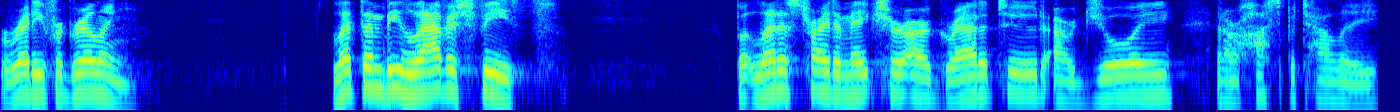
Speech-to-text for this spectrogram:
ready for grilling. Let them be lavish feasts. But let us try to make sure our gratitude, our joy, and our hospitality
